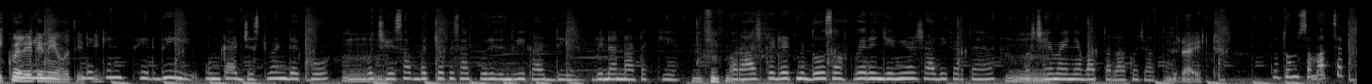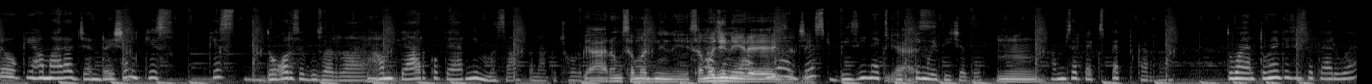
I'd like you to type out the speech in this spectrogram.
इक्वलिटी लेकिन- नहीं होती थी। लेकिन फिर भी उनका एडजस्टमेंट देखो वो हम्म। छः सात बच्चों के साथ पूरी ज़िंदगी काट दिए बिना नाटक किए। और आज के डेट में दो सॉफ्टवेयर इंजीनियर शादी करते हैं और हम्म। छः महीने बाद तलाक हो जाता है। राइट तो तुम समझ सकते हो कि हमारा जनरेशन किस किस दौर से गुजर रहा है। हम प्यार को प्यार नहीं मज़ाक बना के छोड़। प्यार हम समझ नहीं समझ ही नहीं रहे just busy in expecting with each other हम सिर्फ़ एक्सपेक्ट कर रहे हैं। तुम्हें तुम्हें किसी से प्यार हुआ है?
